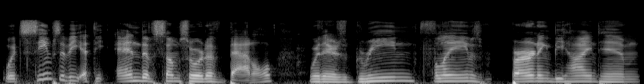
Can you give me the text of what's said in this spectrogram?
which seems to be at the end of some sort of battle where there's green flames burning behind him.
